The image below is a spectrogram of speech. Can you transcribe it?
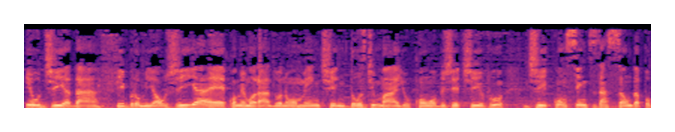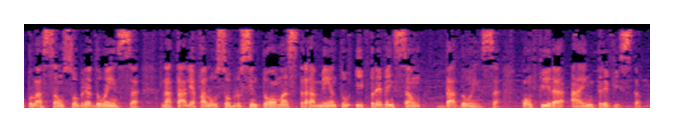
E o dia da fibromialgia é comemorado anualmente em 12 de maio, com o objetivo de conscientização da população sobre a doença. Natália falou sobre os sintomas, tratamento e prevenção da doença. Confira a entrevista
